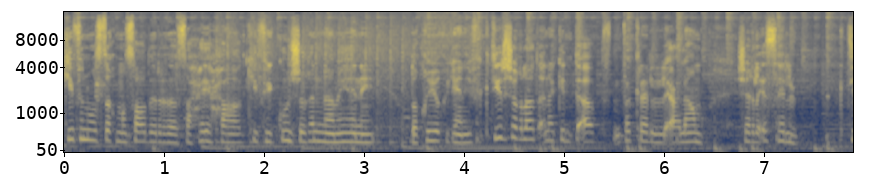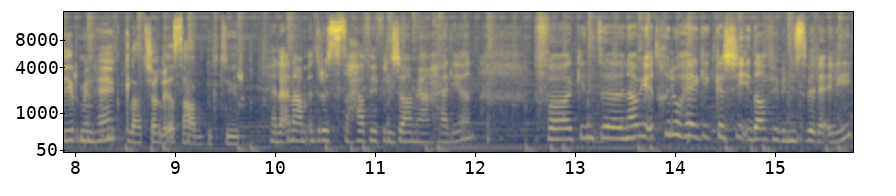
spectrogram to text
كيف نوثق مصادر صحيحة؟ كيف يكون شغلنا مهني دقيق؟ يعني في كتير شغلات أنا كنت مفكرة الإعلام شغلة أسهل كتير من هيك طلعت شغلة أصعب بكتير. هلا أنا عم أدرس الصحافة في الجامعة حاليا. فكنت ناوية أدخله هيك كشيء إضافي بالنسبة لإلي.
